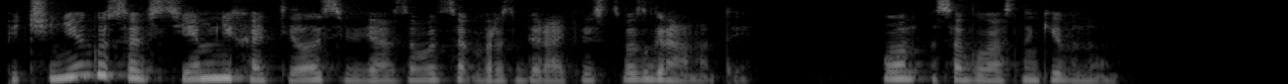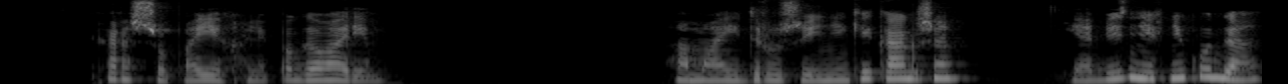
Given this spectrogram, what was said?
Печенегу совсем не хотелось ввязываться в разбирательство с грамотой. Он согласно кивнул. Хорошо, поехали, поговорим. А мои дружинники как же? Я без них никуда.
